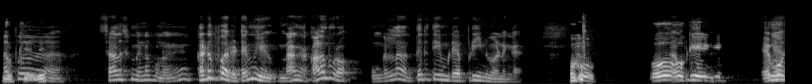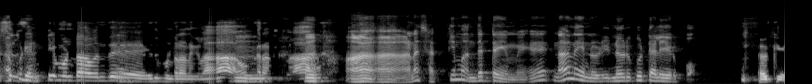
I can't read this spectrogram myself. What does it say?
அப்போ சாலசும் என்ன பண்ணுவாங்க? கடுப்பாரு டைம் நாங்க கிளம்புறோம். உங்கெல்லாம் திருத்திய முடியாது அப்படின்னு வானுங்க. ஓ ஓகே வந்து இது பண்றானுங்களா? ஆனா சத்தியமா அந்த டைம் நானும் என்னோட இன்னொரு கூட்டாளி இருப்போம். ஓகே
